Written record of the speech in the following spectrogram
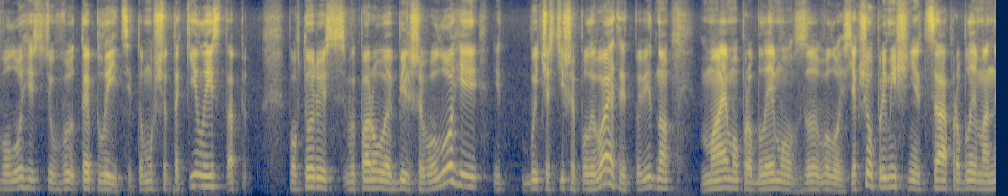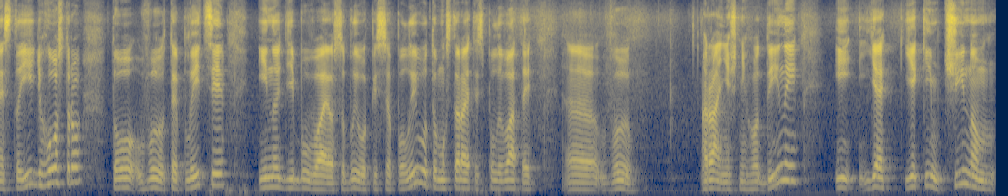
вологістю в теплиці, тому що такий лист, повторюсь, випаровує більше вологі, і ви частіше поливаєте, відповідно, маємо проблему з вологістю. Якщо в приміщенні ця проблема не стоїть гостро, то в теплиці іноді буває, особливо після поливу, тому старайтесь поливати е, в ранішні години. І як, яким чином,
